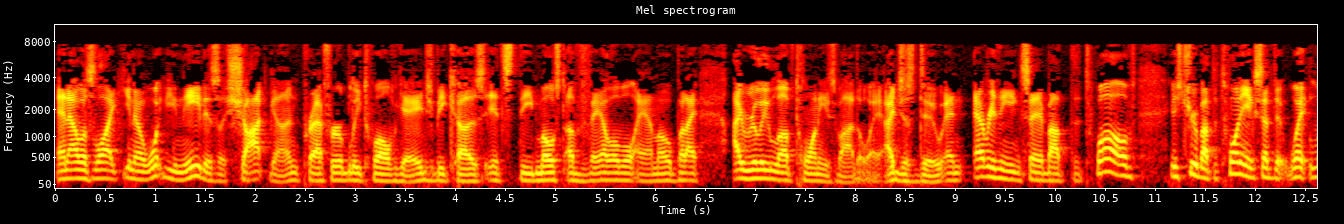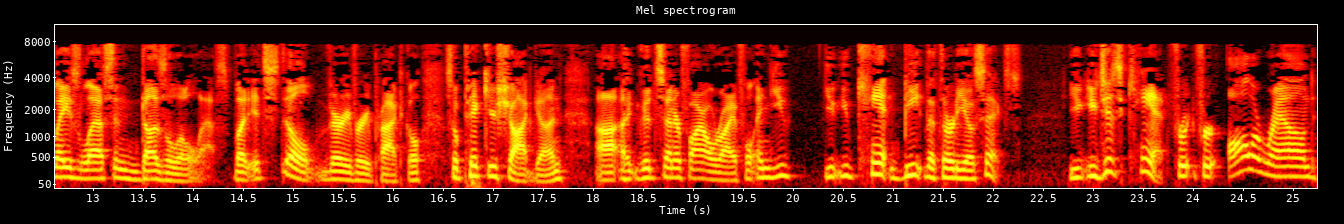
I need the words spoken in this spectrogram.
And I was like, you know, what you need is a shotgun, preferably 12 gauge, because it's the most available ammo. But I, I really love 20s, by the way. I just do. And everything you can say about the 12 is true about the 20, except it weighs less and does a little less. But it's still very, very practical. So pick your shotgun, uh, a good center fire rifle, and you, you, you can't beat the 3006. You, you just can't. For, for all around,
